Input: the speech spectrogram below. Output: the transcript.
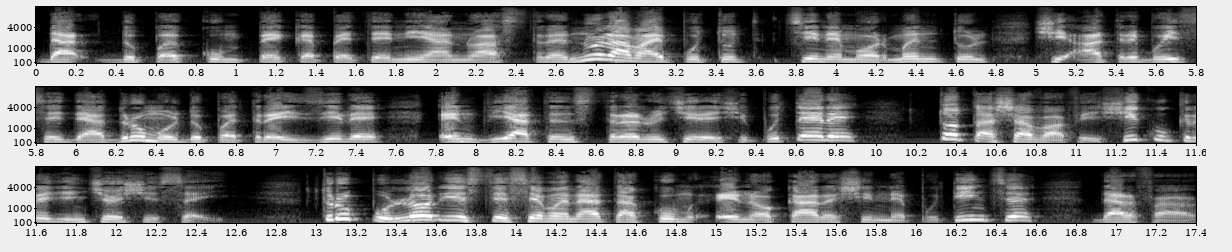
dar după cum pe căpetenia noastră nu l-a mai putut ține mormântul și a trebuit să-i dea drumul după trei zile, înviat în strălucire și putere, tot așa va fi și cu credincioșii săi. Trupul lor este semănat acum în ocară și în neputință, dar va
